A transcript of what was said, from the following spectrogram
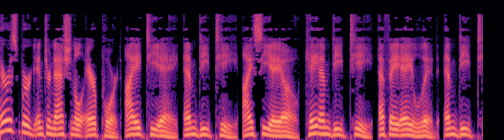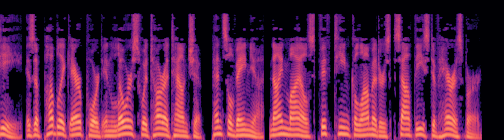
Harrisburg International Airport IATA, MDT, ICAO, KMDT, FAA LID, MDT is a public airport in Lower Swatara Township, Pennsylvania, 9 miles 15 kilometers southeast of Harrisburg.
